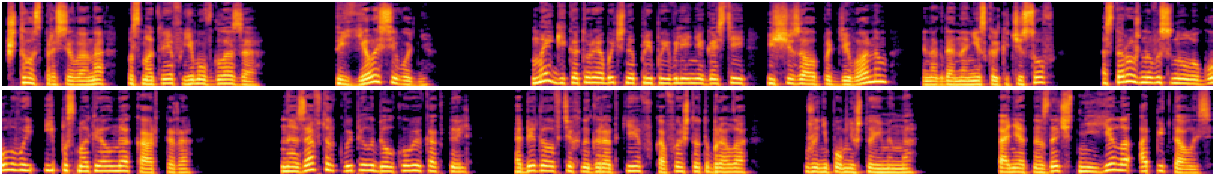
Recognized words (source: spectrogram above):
«Что?» — спросила она, посмотрев ему в глаза. «Ты ела сегодня?» Мэгги, которая обычно при появлении гостей исчезала под диваном, — иногда на несколько часов, осторожно высунула голову и посмотрела на Картера. На завтрак выпила белковый коктейль, обедала в техногородке, в кафе что-то брала, уже не помню, что именно. Понятно, значит, не ела, а питалась.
